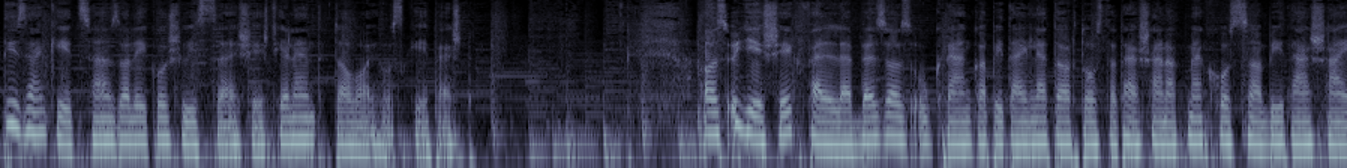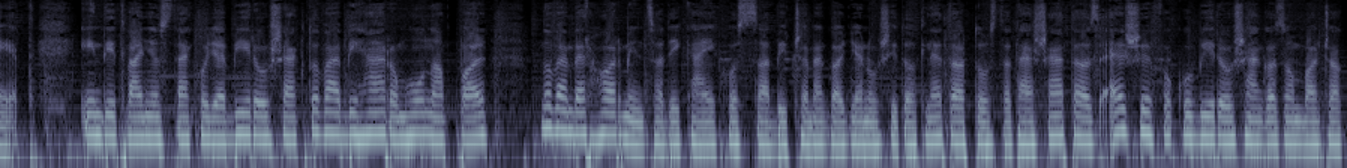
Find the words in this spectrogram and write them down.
12 százalékos visszaesést jelent tavalyhoz képest. Az ügyészség fellebbez az ukrán kapitány letartóztatásának meghosszabbításáért. Indítványozták, hogy a bíróság további három hónappal, november 30-áig hosszabbítsa meg a gyanúsított letartóztatását, az elsőfokú bíróság azonban csak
